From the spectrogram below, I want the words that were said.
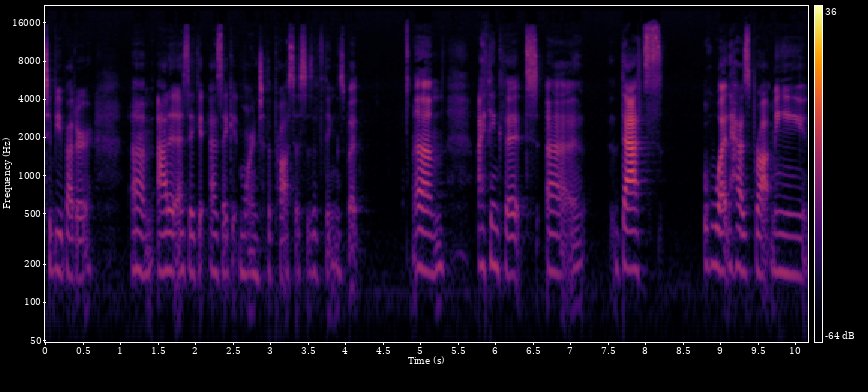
to be better um, at it as I get as I get more into the processes of things. But um, I think that uh, that's what has brought me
